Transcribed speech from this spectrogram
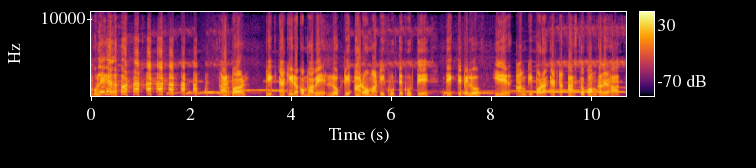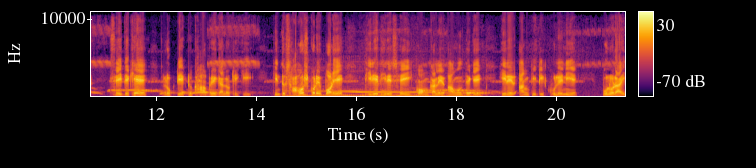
খুলে গেল। তারপর ঠিক একই রকমভাবে লোকটি আরও মাটি খুঁড়তে খুঁড়তে দেখতে পেল হীরের আংটি পরা একটা আস্ত কঙ্কালের হাত। সেই দেখে লোকটি একটু ঘাবড়ে গেল ঠিকই। কিন্তু সাহস করে পরে ধীরে ধীরে সেই কঙ্কালের আঙুল থেকে হীরের আংটিটি খুলে নিয়ে পুনরায়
